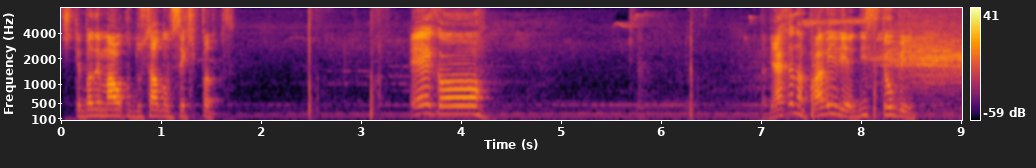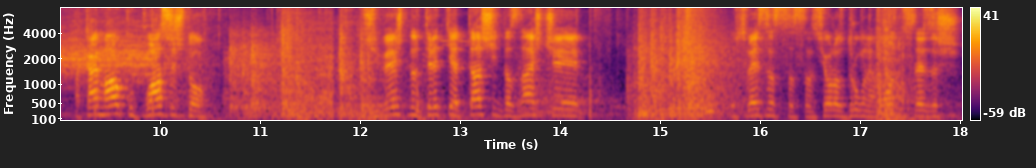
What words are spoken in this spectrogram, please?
ще бъде малко досадно всеки път. Ехо! Да бяха направили едни стълби. Така е малко плашещо. Живееш на третия етаж и да знаеш, че освен с асансьора с друго не можеш да слезеш.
